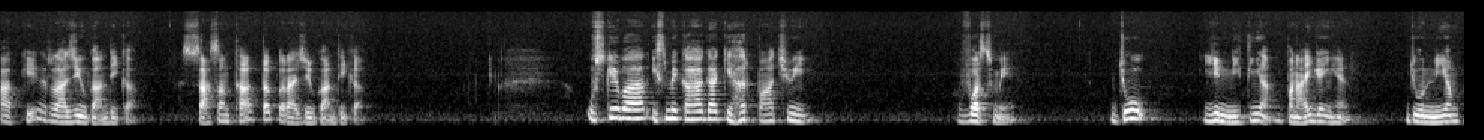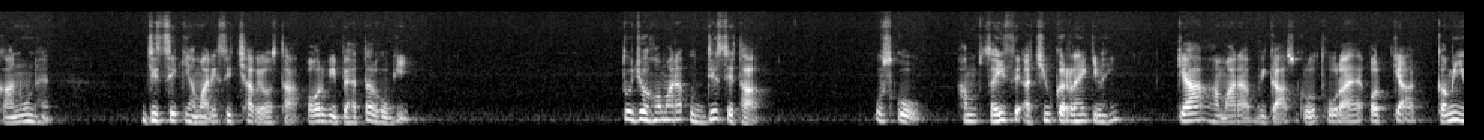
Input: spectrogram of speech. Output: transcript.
आपके राजीव गांधी का, शासन था तब राजीव गांधी का। उसके बाद इसमें कहा गया कि हर पाँचवीं वर्ष में जो ये नीतियाँ बनाई गई हैं, जो नियम कानून हैं, जिससे कि हमारी शिक्षा व्यवस्था और भी बेहतर होगी तो जो हमारा उद्देश्य था, उसको हम सही से अचीव कर रहे हैं कि नहीं? क्या हमारा विकास ग्रोथ हो रहा है और क्या कमी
